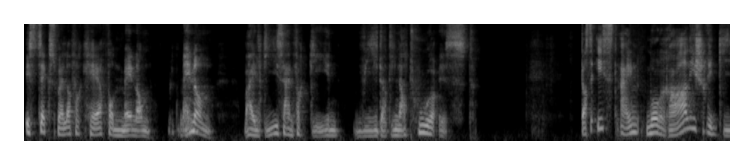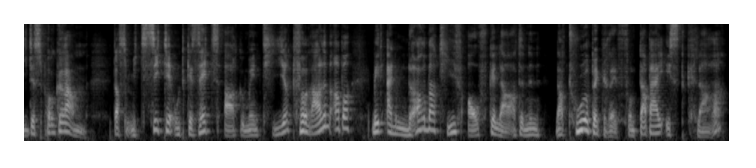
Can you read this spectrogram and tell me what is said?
ist sexueller Verkehr von Männern mit Männern, weil dies ein Vergehen wider die Natur ist. Das ist ein moralisch rigides Programm, das mit Sitte und Gesetz argumentiert, vor allem aber mit einem normativ aufgeladenen Naturbegriff. Und dabei ist klar,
